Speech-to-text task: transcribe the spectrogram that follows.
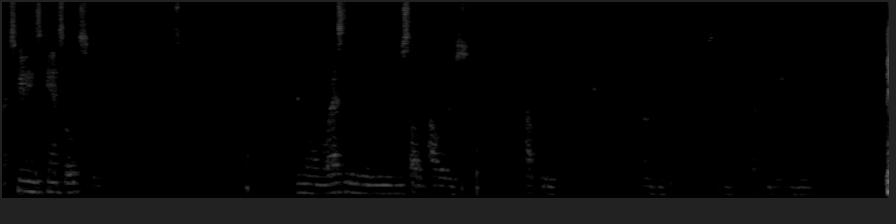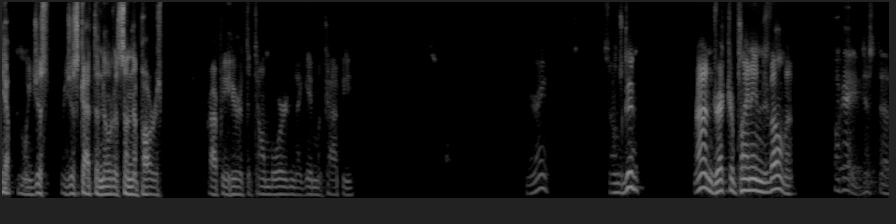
Next meeting's canceled. And then the last meeting, we saw the powers. Property. Yep, we just, we just got the notice on the powers property here at the town board and I gave him a copy. All right. Sounds good. Ron, Director of Planning and Development. Okay, just to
